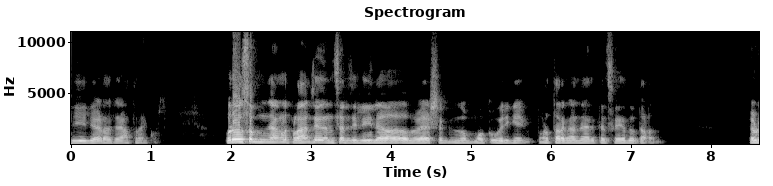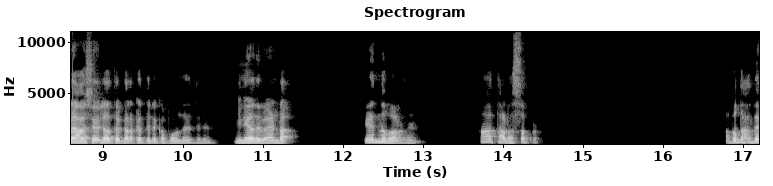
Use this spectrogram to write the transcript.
ലീലയുടെ യാത്രയെക്കുറിച്ച്. ഒരു ദിവസം ഞങ്ങൾ പ്ലാൻ ചെയ്തതനുസരിച്ച് ലീല വേഷം ഒക്കെ ഒരുങ്ങി പുറത്തിറങ്ങാൻ നേരത്തെ സേതു തടഞ്ഞു. എവിടെ ആവശ്യമില്ലാത്ത കറക്കത്തിനൊക്കെ പോകുന്നതിന്? ഇനി അത് വേണ്ട" എന്ന് പറഞ്ഞ് ആ തടസ്സപ്പെട്ടു. അപ്പോൾ അത്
